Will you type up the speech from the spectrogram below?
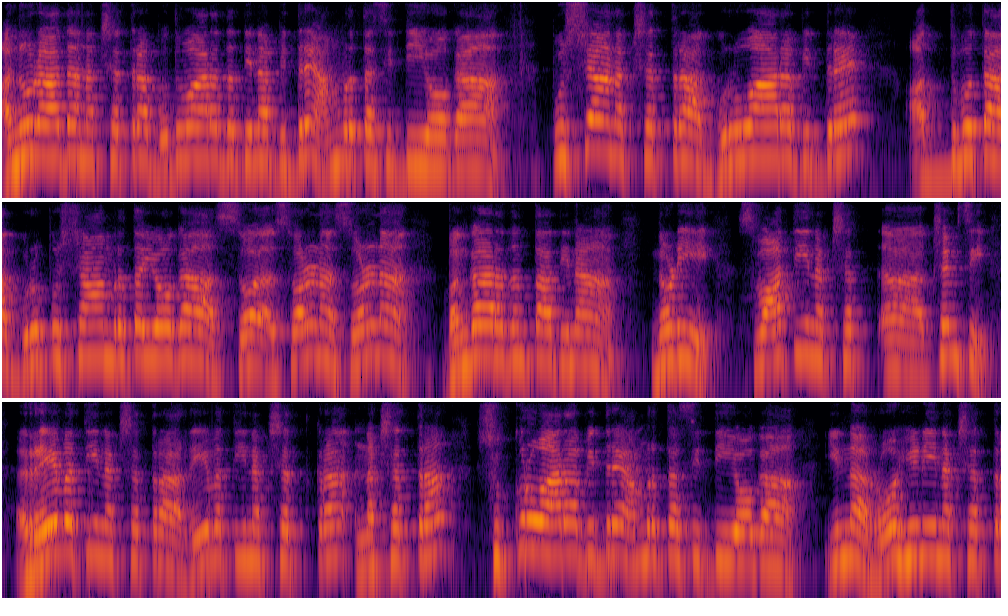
ಅನುರಾಧ ನಕ್ಷತ್ರ ಬುಧವಾರದ ದಿನ ಬಿದ್ರೆ ಅಮೃತ ಸಿದ್ಧಿ ಯೋಗ. ಪುಷ್ಯ ನಕ್ಷತ್ರ ಗುರುವಾರ ಬಿದ್ರೆ ಅದ್ಭುತ ಗುರುಪುಷ್ಯಾಮೃತ ಯೋಗ. ಸ್ವ- ಸ್ವರ್ಣ ಸ್ವರ್ಣ ಬಂಗಾರದಂತ ದಿನ. ನೋಡಿ, ಸ್ವಾತಿ ನಕ್ಷತ್ರ ಕ್ಷಮಿಸಿ, ರೇವತಿ ನಕ್ಷತ್ರ ರೇವತಿ ನಕ್ಷತ್ರ ನಕ್ಷತ್ರ ಶುಕ್ರವಾರ ಬಿದ್ರೆ ಅಮೃತ ಸಿದ್ಧಿ ಯೋಗ. ಇನ್ನ ರೋಹಿಣಿ ನಕ್ಷತ್ರ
